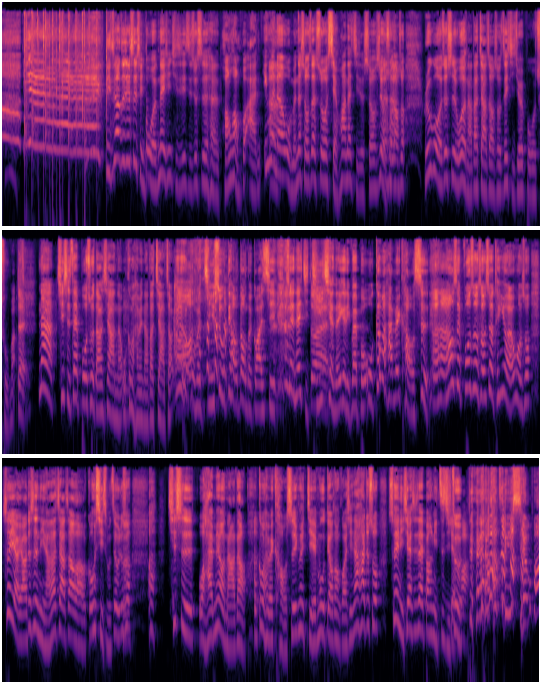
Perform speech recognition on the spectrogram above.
你知道这件事情，我内心其实一直就是很惶惶不安，因为呢，嗯、我们那时候在说显化那集的时候，是有说到说，如果就是我有拿到驾照的时候，这集就会播出嘛。对。那其实，在播出的当下呢，我根本还没拿到驾照，嗯、因为我们急速调动的关系，所以那集提前的一个礼拜播，我根本还没考试。然后，所以播出的时候，就有听友来问我说：“所以瑶瑶，就是你拿到驾照了，恭喜什么之类。”我就说：“嗯、啊，其实我还没有拿到，我根本还没考试，因为节目调动的关系。”那他就说：“所以你现在是在帮你自己做，化对，帮自己显化。”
